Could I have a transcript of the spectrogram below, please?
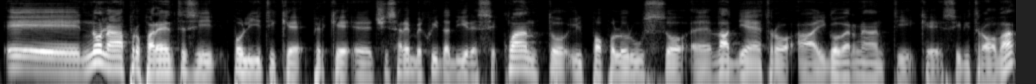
E non apro parentesi politiche perché eh, ci sarebbe qui da dire se quanto il popolo russo eh, va dietro ai governanti che si ritrova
